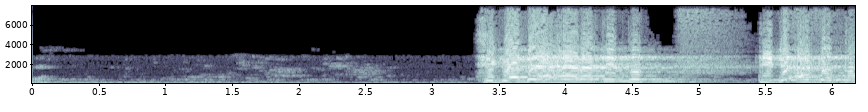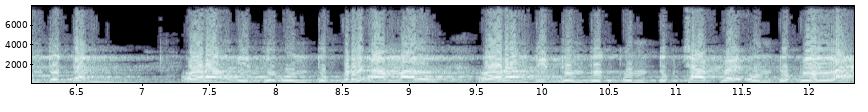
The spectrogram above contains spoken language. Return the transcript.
ya. sehingga di akhirat itu tidak ada tuntutan orang itu untuk beramal orang dituntut untuk capek untuk lelah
